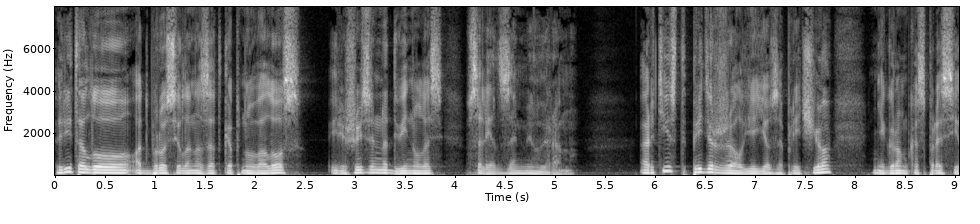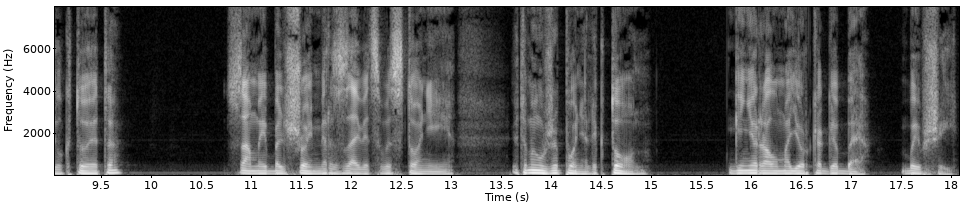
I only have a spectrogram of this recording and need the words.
Рита Ло отбросила назад копну волос и решительно двинулась вслед за Мюэром. Артист придержал ее за плечо, негромко спросил, кто это. «Самый большой мерзавец в Эстонии. Это мы уже поняли, кто он. Генерал-майор КГБ, бывший.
